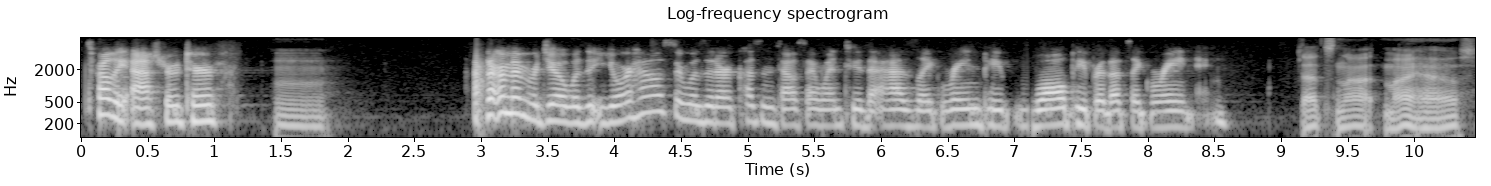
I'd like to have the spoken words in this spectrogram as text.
It's probably astroturf. Mm, I don't remember, Joe. Was it your house or was it our cousin's house I went to that has like rain paper wallpaper that's like raining? that's not my house.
